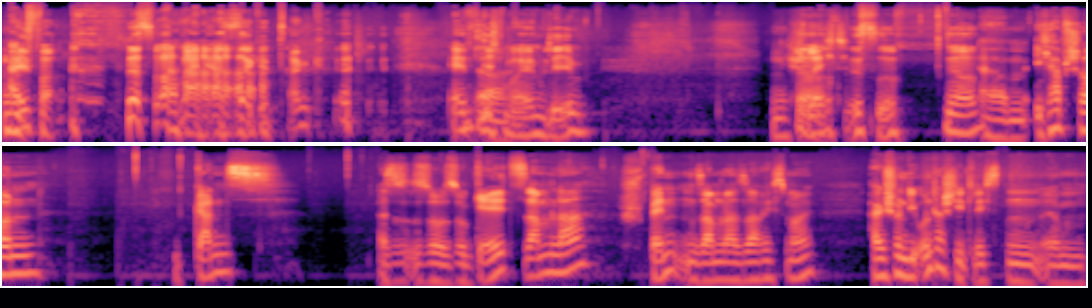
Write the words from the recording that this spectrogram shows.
Alpha. Das war mein erster Gedanke. Endlich Ja. mal im Leben. nicht Ja, schlecht. ist so. Ja. Ähm, ich habe schon ganz also so, so Geldsammler, Spendensammler, sag ich's mal, habe ich schon die unterschiedlichsten, ähm,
